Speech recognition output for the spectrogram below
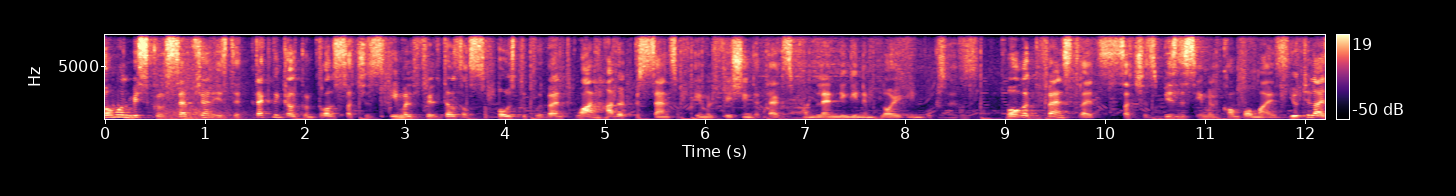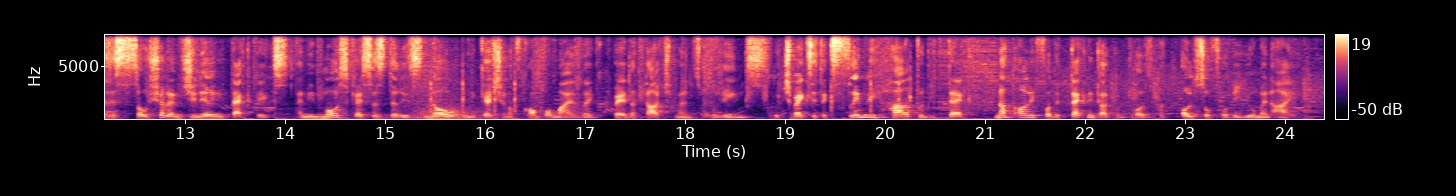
common misconception is that technical controls such as email filters are supposed to prevent 100% of email phishing attacks from landing in employee inboxes. More advanced threats, such as business email compromise, utilizes social engineering tactics, and in most cases there is no indication of compromise like bad attachments or links, which makes it extremely hard to detect not only for the technical controls but also for the human eye.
